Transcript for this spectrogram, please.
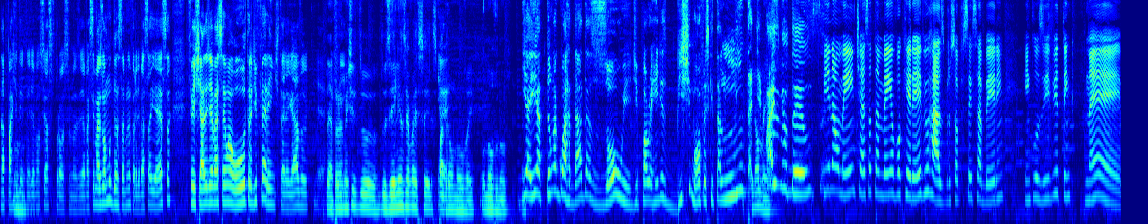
na parte Uhum. de dentro, né? Já vão ser as próximas. Já vai ser mais uma mudança, tá vendo, Fred? Vai sair essa fechada e já vai sair uma outra diferente, tá ligado? É, enfim. provavelmente do- dos aliens já vai ser esse É. padrão novo aí. O novo novo. E aí a tão aguardada Zoe de Power Rangers Beast Morphers, que tá linda Finalmente. demais, meu Deus! Finalmente, essa também eu vou querer, viu, Hasbro? Só pra vocês saberem. que, Inclusive, tem que, né,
